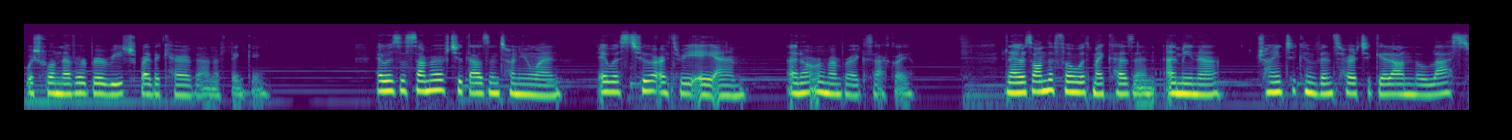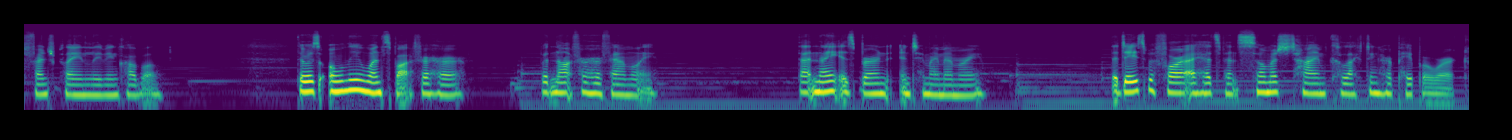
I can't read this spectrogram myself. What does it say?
which will never be reached by the caravan of thinking. It was the summer of 2021. It was 2 or 3 a.m. I don't remember exactly. And I was on the phone with my cousin, Amina, trying to convince her to get on the last French plane leaving Kabul. There was only one spot for her, but not for her family. That night is burned into my memory. The days before, I had spent so much time collecting her paperwork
